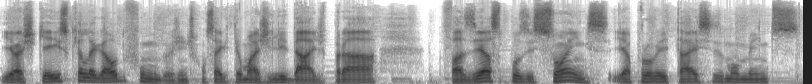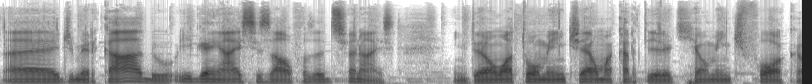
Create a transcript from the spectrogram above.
E eu acho que é isso que é legal do fundo. A gente consegue ter uma agilidade para fazer as posições e aproveitar esses momentos é, de mercado e ganhar esses alfas adicionais. Então, atualmente é uma carteira que realmente foca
